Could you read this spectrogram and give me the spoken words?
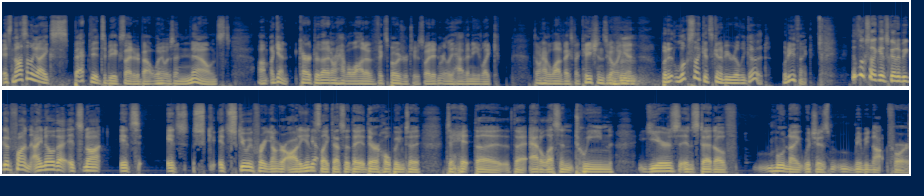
it's not something I expected to be excited about when it was announced. Um again, character that I don't have a lot of exposure to, so I didn't really have any like don't have a lot of expectations going in. But it looks like it's going to be really good. What do you think? It looks like it's going to be good fun. I know that it's not. It's it's it's skewing for a younger audience. Yep. Like that's what they they're hoping to to hit the the adolescent tween years instead of Moon Knight, which is maybe not for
